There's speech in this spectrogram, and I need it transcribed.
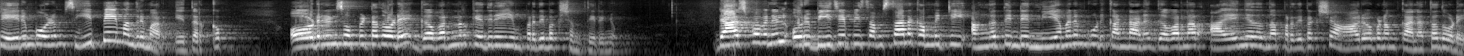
ചേരുമ്പോഴും സി പി ഐ മന്ത്രിമാർ എതിർക്കും. ഓർഡിനൻസ് ഒപ്പിട്ടതോടെ ഗവർണർക്കെതിരെയും പ്രതിപക്ഷം തിരിഞ്ഞു. രാജ്ഭവനിൽ ഒരു ബി ജെ പി സംസ്ഥാന കമ്മിറ്റി അംഗത്തിന്റെ നിയമനം കൂടി കണ്ടാണ് ഗവർണർ അയഞ്ഞതെന്ന പ്രതിപക്ഷ ആരോപണം കനത്തതോടെ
